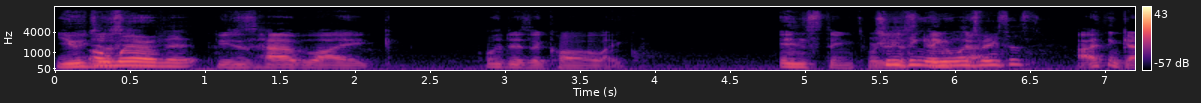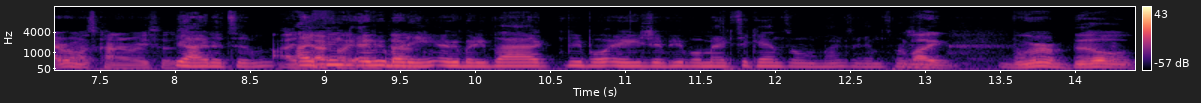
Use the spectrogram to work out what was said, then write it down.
you just aware of it. you just have like what is it called like instinct. Where So you just think everyone's that. racist? I think everyone's kind of racist. Yeah, I do too. I I, think think everybody, everybody, black people, Asian people, Mexicans, or Mexicans. Like we were built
